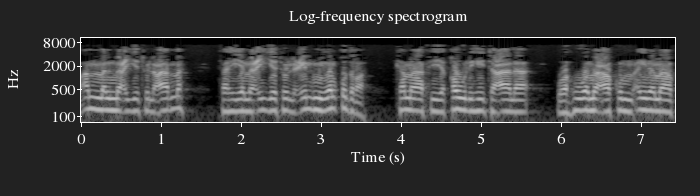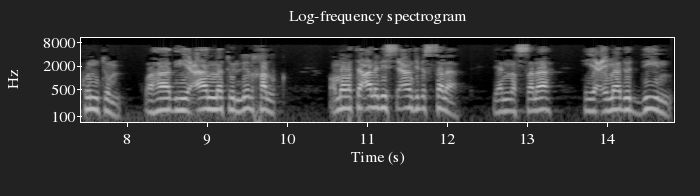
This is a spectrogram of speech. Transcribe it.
وأما المعية العامة فهي معية العلم والقدرة كما في قوله تعالى وهو معكم أينما كنتم وهذه عامة للخلق. وأمر تعالى بالاستعانة بالصلاة لأن الصلاة هي عماد الدين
